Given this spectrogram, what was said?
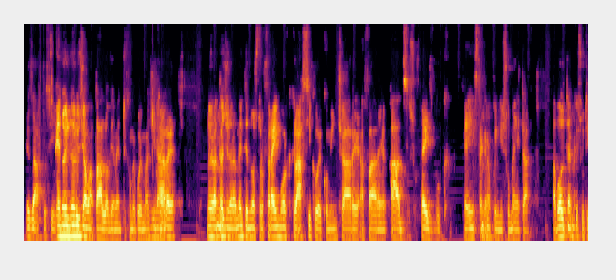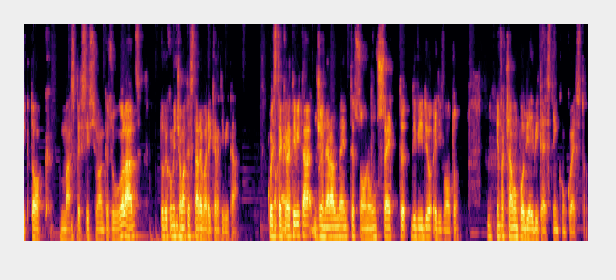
esatto, sì. E noi, noi lo usiamo a palla ovviamente come puoi immaginare. Okay noi in realtà mm. generalmente il nostro framework classico è cominciare a fare ads su Facebook e Instagram, mm. quindi su Meta, a volte anche mm. su TikTok, ma spessissimo anche su Google Ads, dove cominciamo a mm. testare varie creatività. Queste okay. creatività generalmente sono un set di video e di foto mm-hmm. e facciamo un po' di A-B testing con questo.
